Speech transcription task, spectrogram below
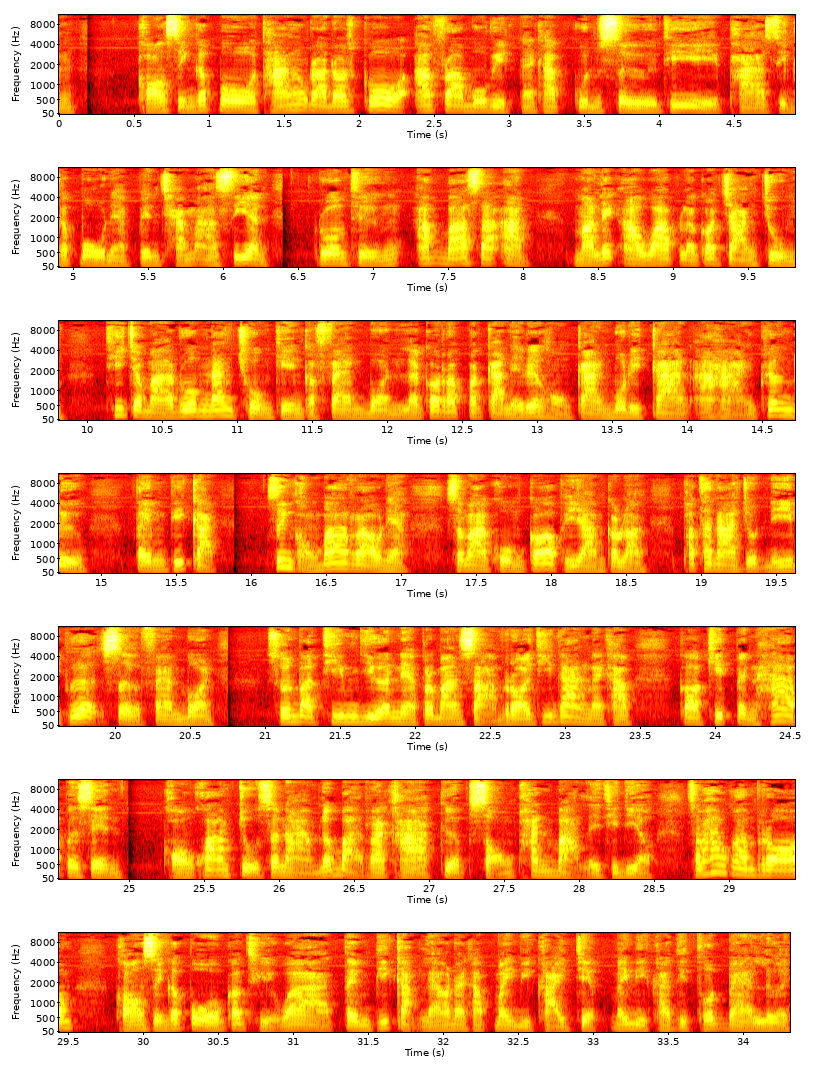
ของสิงคโปร์ทั้งราดอสโกอัฟราโมวิชนะครับกุนซือที่พาสิงคโปร์เนี่ยเป็นแชมป์อาเซียน รวมถึงอับบาสซาอัดมาเล็กอาวับแล้วก็จางจุง ที่จะมาร่วมนั่งชมเกมกับแฟนบอล แล้วก็รับประกันในเรื่องของการบริการอาหารเครื่องดื่ม เต็มพิกัด ซึ่งของบ้านเราเนี่ยสมาคมก็พยายามกำลังพัฒนาจุดนี้เพื่อเสิร์ฟแฟนบอล ส่วนบัตรทีมเยือนเนี่ยประมาณ 300 ที่นั่งนะครับ ก็คิดเป็น 5%ของความจุสนามแล้วบัตรราคาเกือบ 2,000 บาทเลยทีเดียว สภาพความพร้อมของสิงคโปร์ก็ถือว่าเต็มพิกัดแล้วนะครับ ไม่มีใครเจ็บ ไม่มีใครติดโทษแบนเลย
